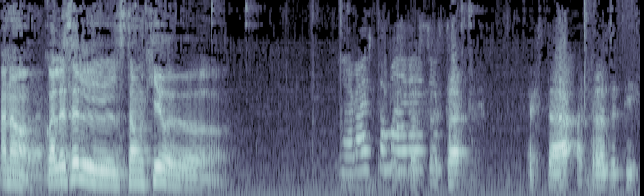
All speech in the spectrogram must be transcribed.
ah, no. ¿Cuál es el Stonehill? ¿No era esta madre? Está, está, está atrás de ti.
